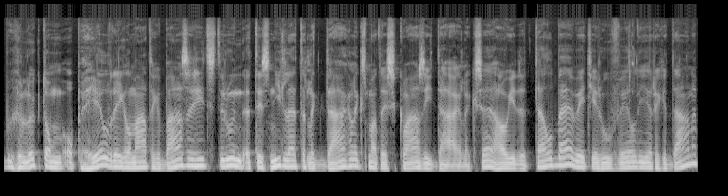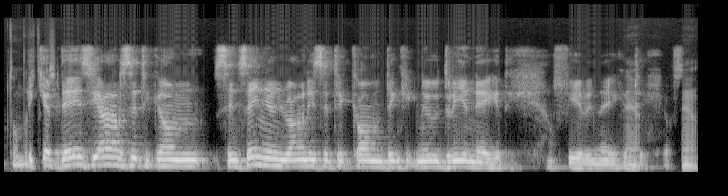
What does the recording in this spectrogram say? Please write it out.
gelukt om op heel regelmatige basis iets te doen. Het is niet letterlijk dagelijks, maar het is quasi dagelijks. Hè. Hou je de tel bij? Weet je hoeveel je er gedaan hebt Ik ondertussen? heb deze jaar zit ik aan, sinds 1 januari zit ik aan, denk ik nu 93 of 94. Of zo. ja.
